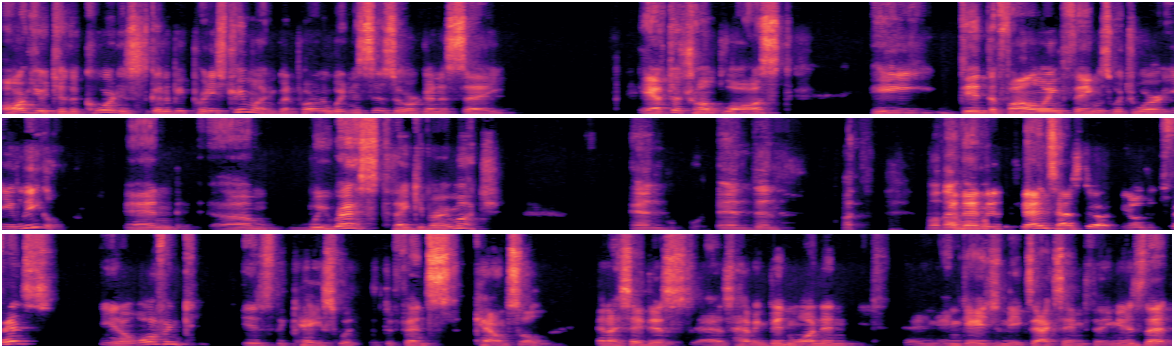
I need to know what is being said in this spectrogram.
argued to the court is going to be pretty streamlined. You're going to put on witnesses who are going to say, after Trump lost, he did the following things which were illegal, and um, we rest. Thank you very much. And and then, well, and then the defense has to, you know, the defense you know, often is the case with defense counsel, and I say this as having been one and, and engaged in the exact same thing, is that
